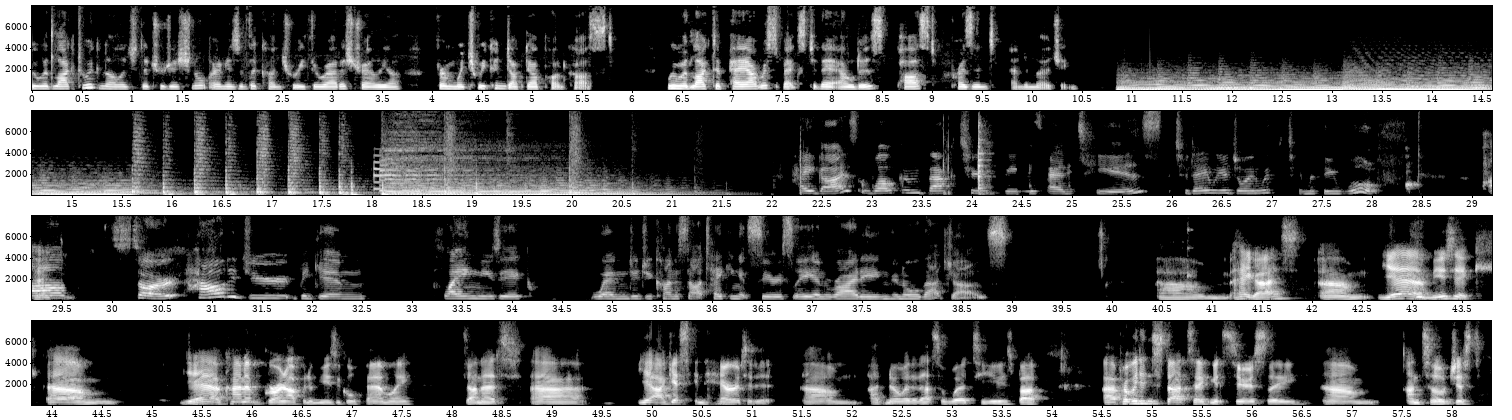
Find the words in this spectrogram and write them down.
We would like to acknowledge the traditional owners of the country throughout Australia from which we conduct our podcast. We would like to pay our respects to their elders, past, present, and emerging. Hey guys, welcome back to Beers and Tears. Today we are joined with Timothy Wolf. Um, so, how did you begin playing music? When did you kind of start taking it seriously and writing and all that jazz? Um, hey guys. Um, yeah, music. Um, yeah, kind of grown up in a musical family, done it. Uh, yeah, I guess inherited it. Um, I don't know whether that's a word to use, but I probably didn't start taking it seriously um, until just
